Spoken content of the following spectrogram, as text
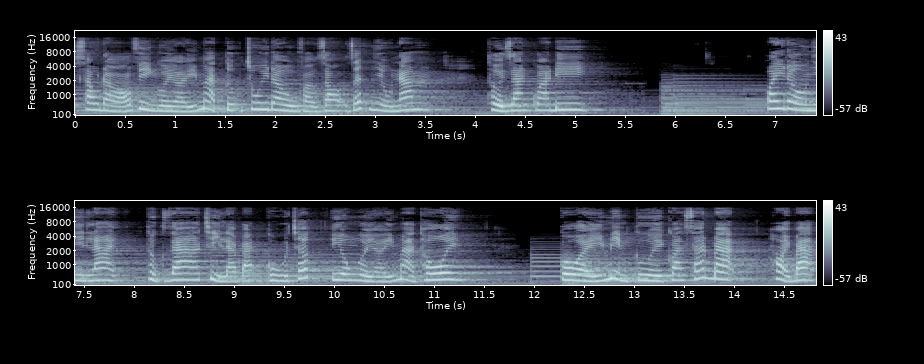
sau đó vì người ấy mà tự chui đầu vào dọ rất nhiều năm. Thời gian qua đi. Quay đầu nhìn lại, thực ra chỉ là bạn cố chấp yêu người ấy mà thôi. Cô ấy mỉm cười quan sát bạn, hỏi bạn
